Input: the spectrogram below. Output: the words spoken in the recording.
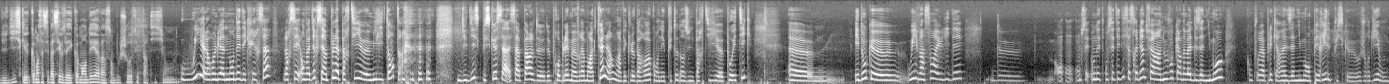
du disque. Comment ça s'est passé? Vous avez commandé à Vincent Bouchot cette partition? Oui, alors on lui a demandé d'écrire ça. Alors c'est, on va dire que c'est un peu la partie militante hein, du disque, puisque ça, ça parle de, problèmes vraiment actuels. Hein. Avec le baroque, on est plutôt dans une partie poétique. Et donc, euh, oui, Vincent a eu l'idée de. On, s'était dit, ça serait bien de faire un nouveau carnaval des animaux, qu'on pourrait appeler carnaval des animaux en péril, puisque aujourd'hui, on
